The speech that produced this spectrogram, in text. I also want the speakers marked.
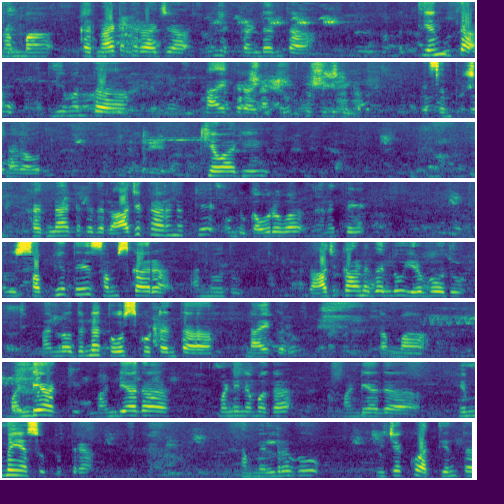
Speaker 1: ನಮ್ಮ ಕರ್ನಾಟಕ ರಾಜ್ಯ ಕಂಡಂಥ ಅತ್ಯಂತ ಧೀಮಂತ ನಾಯಕರಾಗಿದ್ದರು ಶ್ರೀ ಎಸ್ ಎಂ ಕೃಷ್ಣರವರು ಮುಖ್ಯವಾಗಿ ಕರ್ನಾಟಕದ ರಾಜಕಾರಣಕ್ಕೆ ಒಂದು ಗೌರವ, ಘನತೆ, ಒಂದು ಸಭ್ಯತೆ, ಸಂಸ್ಕಾರ ಅನ್ನೋದು ರಾಜಕಾರಣದಲ್ಲೂ ಇರ್ಬೋದು ಅನ್ನೋದನ್ನು ತೋರಿಸ್ಕೊಟ್ಟಂಥ ನಾಯಕರು. ನಮ್ಮ ಮಂಡ್ಯ ಮಂಡ್ಯದ ಮಣ್ಣಿನ ಮಗ, ಮಂಡ್ಯದ ಹೆಮ್ಮೆಯ ಸುಪುತ್ರ. ನಮ್ಮೆಲ್ರಿಗೂ ನಿಜಕ್ಕೂ ಅತ್ಯಂತ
